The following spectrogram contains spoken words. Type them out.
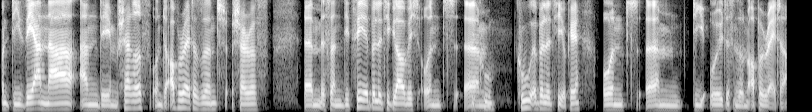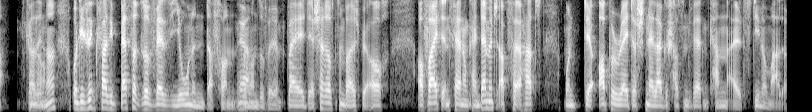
Und die sehr nah an dem Sheriff und der Operator sind. Sheriff ähm, ist dann die C-Ability, glaube ich, und ähm, Q-Ability, okay. Und ähm, die Ult ist so ein Operator. Quasi, Genau. ne? Und die sind quasi bessere Versionen davon, Ja. wenn man so will. Weil der Sheriff zum Beispiel auch auf weite Entfernung kein Damage-Abfall hat und der Operator schneller geschossen werden kann als die normale.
